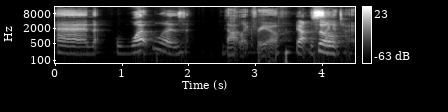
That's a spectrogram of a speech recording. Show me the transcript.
And what was that like for you? Yeah. The so second time.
